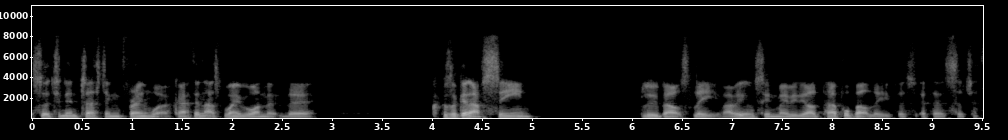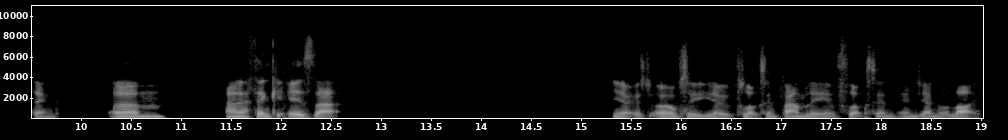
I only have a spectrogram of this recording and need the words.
such an interesting framework. I think that's maybe one that the, because again, I've seen blue belts leave. I've even seen maybe the odd purple belt leave if, there's such a thing. Um, and I think it is that you know, it's obviously you know flux in family and flux in in general life,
